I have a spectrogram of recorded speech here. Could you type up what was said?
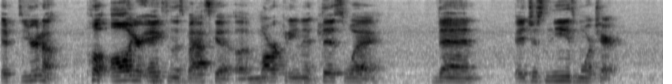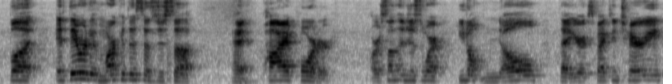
if you're gonna put all your eggs in this basket, uh, marketing it this way, then it just needs more cherry. But if they were to market this as just a, hey, pie porter, or something just where you don't know that you're expecting cherry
